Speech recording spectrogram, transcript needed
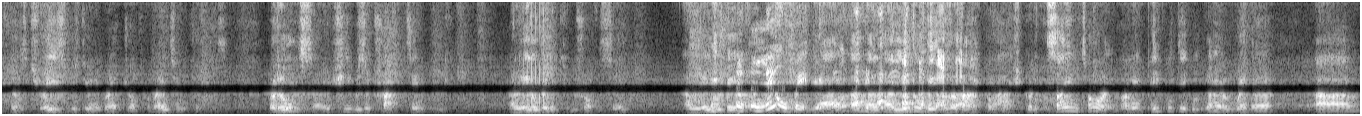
because Teresa was doing a great job promoting things. But also, she was attracting a little bit of controversy, a little bit, A of- little bit. yeah, a, a, a little bit of a backlash. But at the same time, I mean, people didn't know whether um,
